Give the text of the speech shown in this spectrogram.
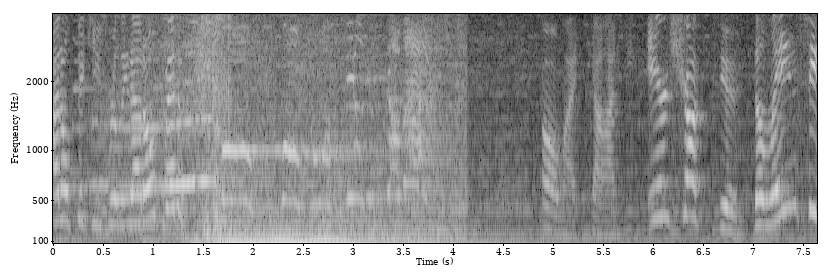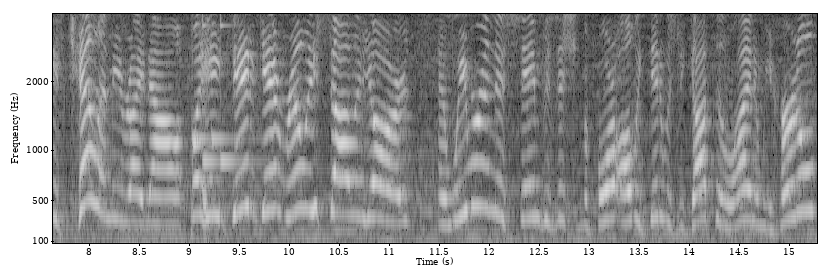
I don't think he's really that open. Oh! Oh my god. Air truck, dude. The latency is killing me right now. But he did get really solid yards. And we were in this same position before. All we did was we got to the line and we hurdled.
